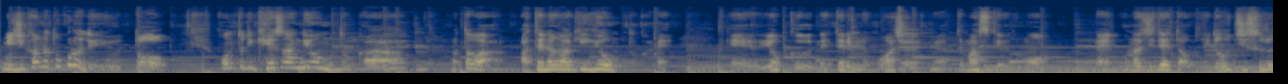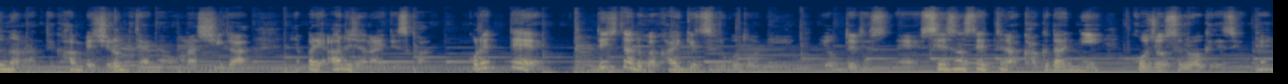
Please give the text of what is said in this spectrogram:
身近なところで言うと、本当に計算業務とか、または宛名書き業務とかね、えー、よくね、テレビのコマーシャルでもやってますけれども、ね、同じデータを二度打ちするのなんて勘弁しろみたいなお話がやっぱりあるじゃないですか。これってデジタルが解決することによってですね、生産性っていうのは格段に向上するわけですよね。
